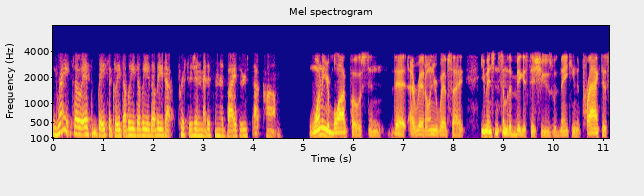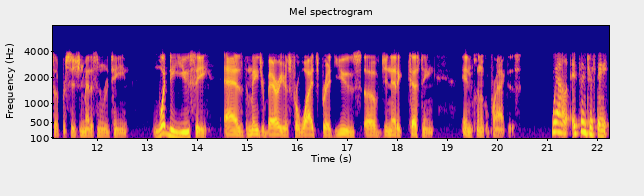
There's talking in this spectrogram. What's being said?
Right. So it's basically www.precisionmedicineadvisors.com. One of your blog posts and that I read on your website, you mentioned some of the biggest issues with making the practice of precision medicine routine. What do you see as the major barriers for widespread use of genetic testing in clinical practice? Well, it's interesting.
